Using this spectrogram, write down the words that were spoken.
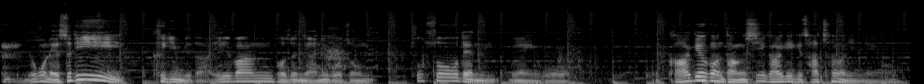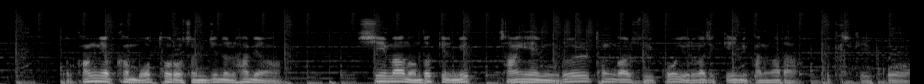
요건 SD 크기입니다. 일반 버전이 아니고 좀 축소된 모양이고 가격은 당시 가격이 4,000원이네요. 강력한 모터로 전진을 하며 심한 언덕길 및 장애물을 통과할 수 있고 여러 가지 게임이 가능하다 이렇게 적혀 있고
